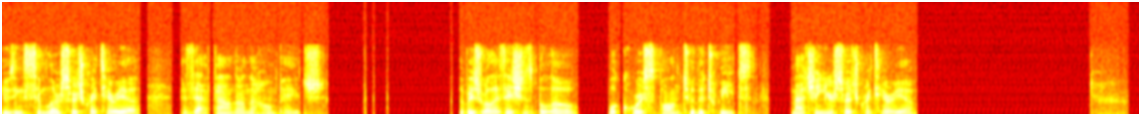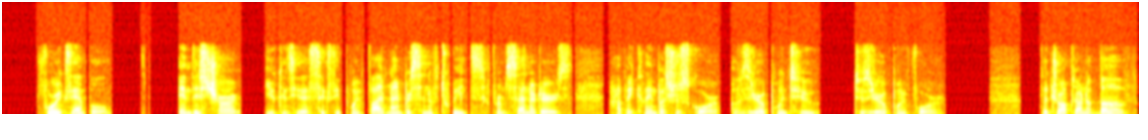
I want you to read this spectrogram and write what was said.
using similar search criteria as that found on the homepage. The visualizations below will correspond to the tweets matching your search criteria. For example, in this chart, you can see that 60.59% of tweets from senators have a claimbuster score of 0.2 to 0.4. The dropdown above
